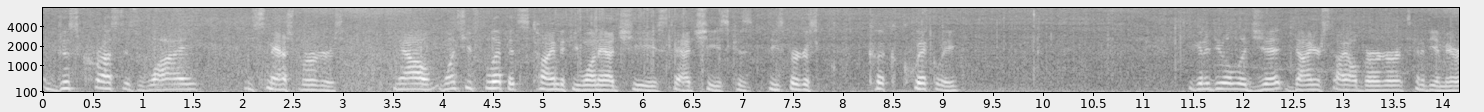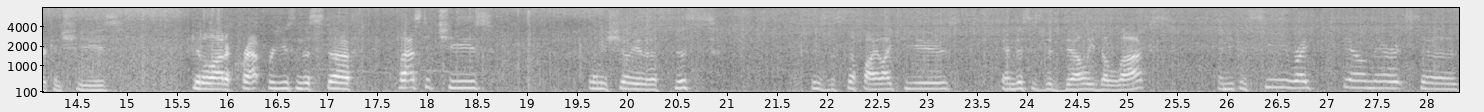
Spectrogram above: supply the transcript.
And this crust is why you smash burgers. Now, once you flip, it's time if you want to add cheese, to add cheese, because these burgers cook quickly. You're going to do a legit diner-style burger. It's going to be American cheese. Get a lot of crap for using this stuff. Plastic cheese. Let me show you this. This is the stuff I like to use and this is the Deli Deluxe. And you can see right down there it says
